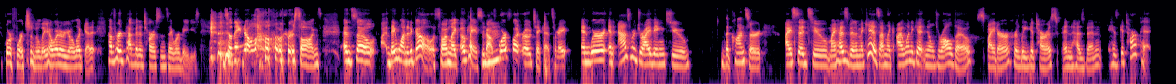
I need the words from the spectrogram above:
or fortunately, however you look at it, have heard Pat Benatar since they were babies. so they know all of her songs. And so they wanted to go. So I'm like, okay, so got mm-hmm. four front row tickets, right? And we're, and as we're driving to the concert, I said to my husband and my kids, I'm like, I want to get Neil Giraldo, Spyder, her lead guitarist and husband, his guitar pick.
